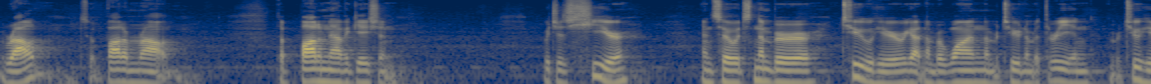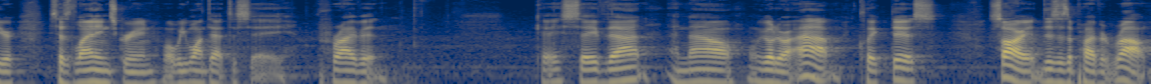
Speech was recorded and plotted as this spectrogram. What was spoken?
route. So bottom route the bottom navigation, which is here. And so it's number two here. We got number one, number two, number three, and number two here. It says landing screen. Well, we want that to say private. Okay, save that. And now we go to our app, click this. Sorry, this is a private route.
